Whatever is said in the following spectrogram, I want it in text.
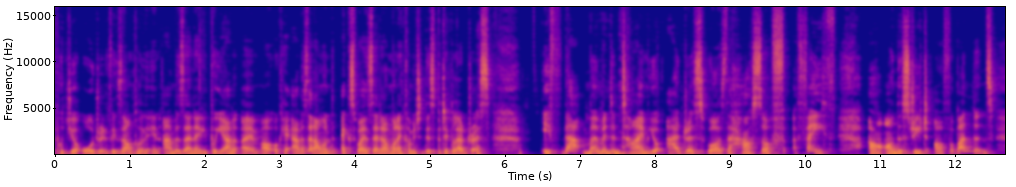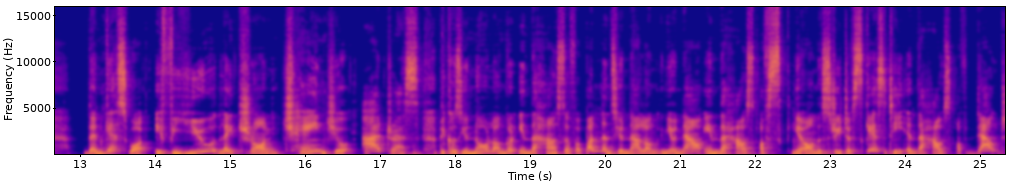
put your order in for example in amazon and you put your um, oh, okay amazon i want xyz i want to come into this particular address. If that moment in time your address was the house of faith uh, on the street of abundance then guess what? If you later on change your address because you're no longer in the house of abundance, you're now long, you're now in the house of you know on the street of scarcity, in the house of doubt,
